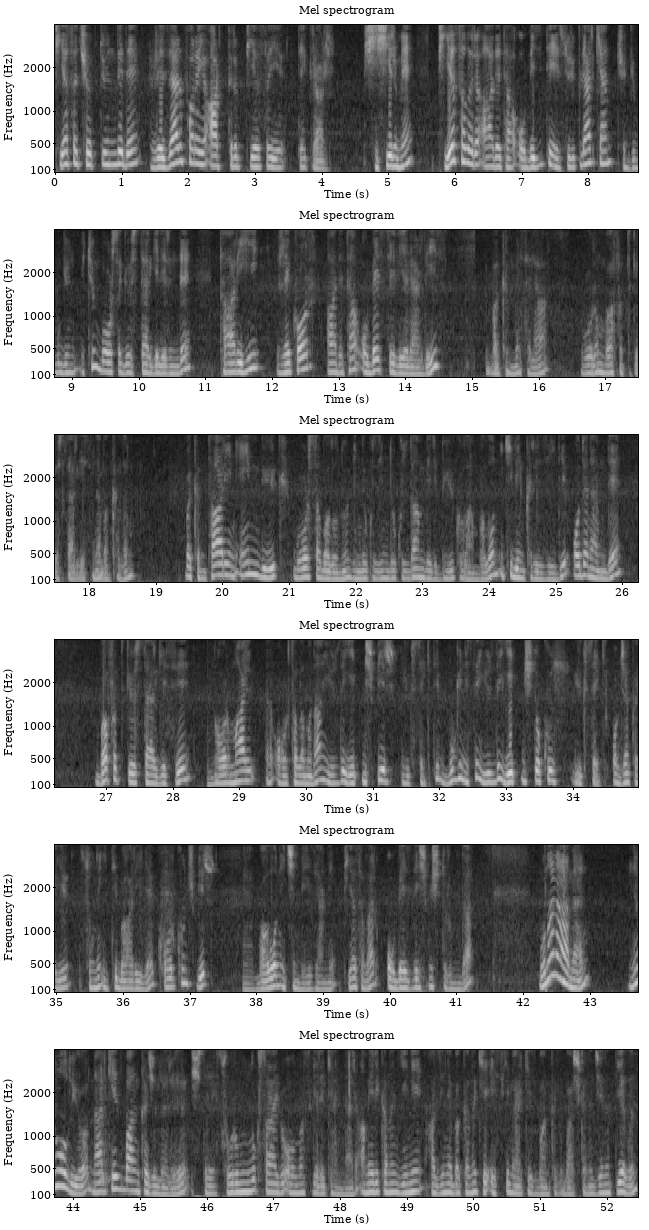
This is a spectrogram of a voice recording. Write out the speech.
piyasa çöktüğünde de rezerv parayı arttırıp piyasayı tekrar şişirme piyasaları adeta obeziteye sürüklerken çünkü bugün bütün borsa göstergelerinde tarihi rekor adeta obez seviyelerdeyiz. Bakın mesela Warren Buffett göstergesine bakalım. Bakın tarihin en büyük borsa balonu 1929'dan beri büyük olan balon 2000 kriziydi. O dönemde Buffett göstergesi normal e, ortalamadan %71 yüksekti. Bugün ise %79 yüksek. Ocak ayı sonu itibariyle korkunç bir e, balon içindeyiz. Yani piyasalar obezleşmiş durumda. Buna rağmen ne oluyor? Merkez bankacıları, işte sorumluluk sahibi olması gerekenler, Amerika'nın yeni Hazine Bakanı ki eski Merkez Bankası Başkanı Janet Yellen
